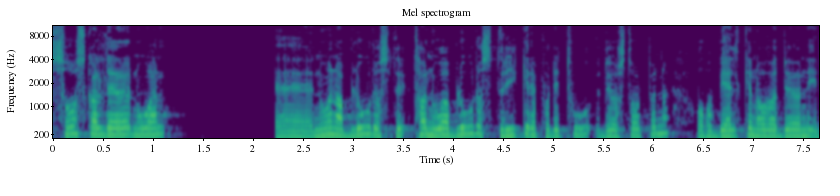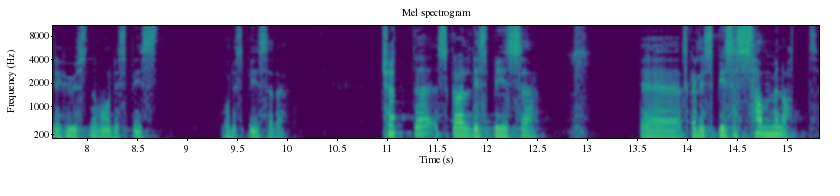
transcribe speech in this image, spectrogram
Så skal dere noen, eh, noen av ta noe av blodet og stryke det på de to dørstolpene og på bjelken over dørene i de husene hvor de, spis, hvor de spiser det. Kjøttet skal de spise skal de spise samme natt.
